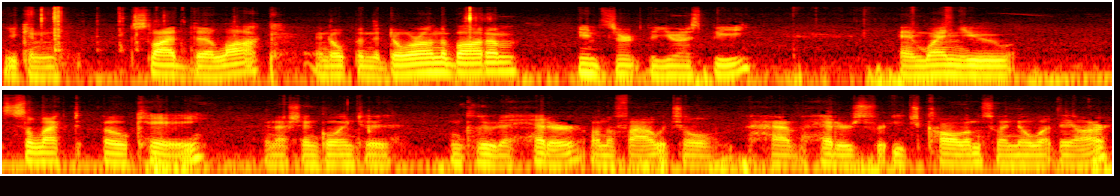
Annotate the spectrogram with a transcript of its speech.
you can slide the lock and open the door on the bottom, insert the USB, and when you select OK, and actually I'm going to include a header on the file which will have headers for each column so I know what they are.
